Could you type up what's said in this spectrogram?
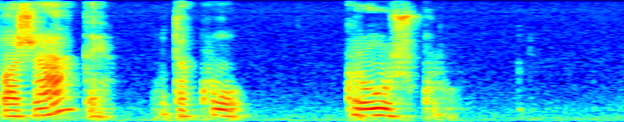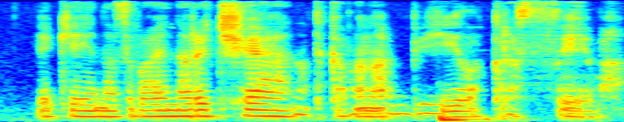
вважати таку кружку, як я її називаю наречена, така вона біла, красива.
